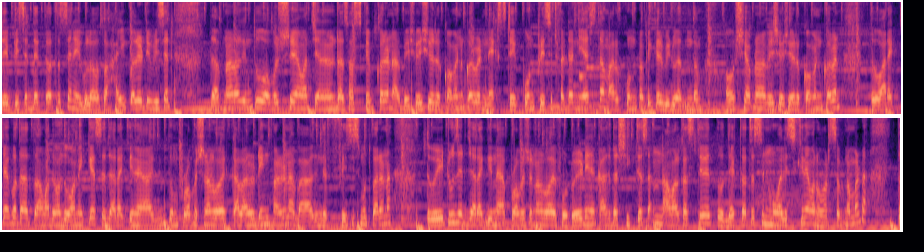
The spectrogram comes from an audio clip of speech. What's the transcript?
যে প্রিসেট দেখতে পাচ্ছেন এগুলো তো হাই কোয়ালিটি প্রিসেট তো আপনারা কিন্তু অবশ্যই আমার চ্যানেলটা সাবস্ক্রাইব করেন আর বেশি বেশি করে কমেন্ট করবেন নেক্সট ডে কোন প্রিসেট ফাইলটা নিয়ে আসতাম আর কোন টপিকের ভিডিও আনতাম। অবশ্যই আপনারা বেশি বেশি করে কমেন্ট করবেন। তো আরেকটা কথা, তো আমাদের মধ্যে অনেকে আছে যারা কিনা একদম প্রফেশনালভাবে কালার রুটিং পারে না বা কিন্তু ফেসি স্মুথ পারে না। তো এ টু জেড যারা কিনা প্রফেশনালভাবে ফটো এডিংয়ের কাজটা শিখতে চান আমার কাছ থেকে, তো দেখতে পাচ্ছেন মোবাইল স্ক্রিনে আমার হোয়াটসঅ্যাপ নাম্বারটা তো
